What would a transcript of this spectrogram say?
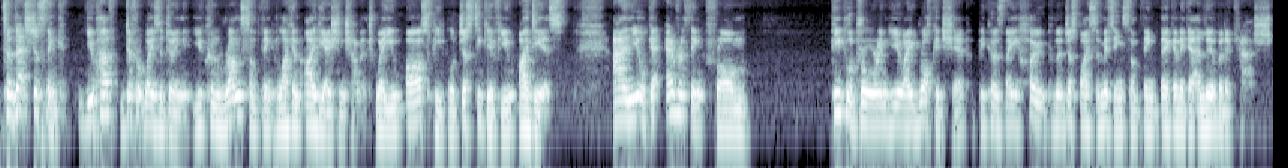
so let's just think you have different ways of doing it. You can run something like an ideation challenge where you ask people just to give you ideas. And you'll get everything from people drawing you a rocket ship because they hope that just by submitting something, they're going to get a little bit of cash,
